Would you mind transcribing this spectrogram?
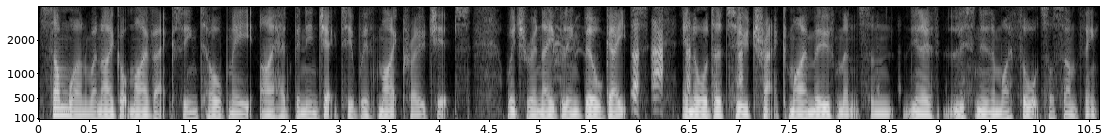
Someone, when I got my vaccine, told me I had been injected with microchips, which were enabling Bill Gates in order to track my movements and, you know, listening to my thoughts or something.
